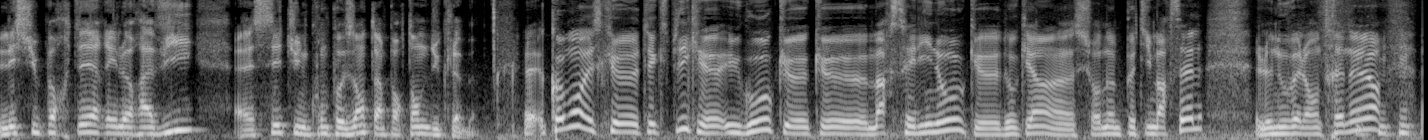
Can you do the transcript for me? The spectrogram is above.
les supporters et leur avis, c'est une composante importante du club. Comment est-ce que tu expliques, Hugo, que, que Marcelino, que d'aucuns surnomment Petit Marcel, le nouvel entraîneur,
